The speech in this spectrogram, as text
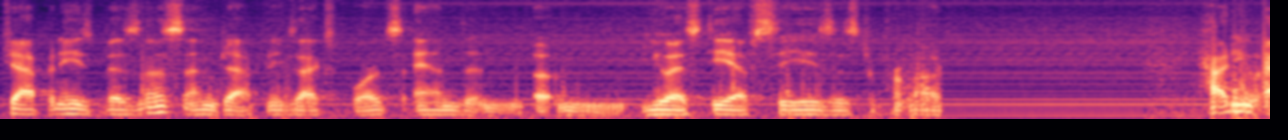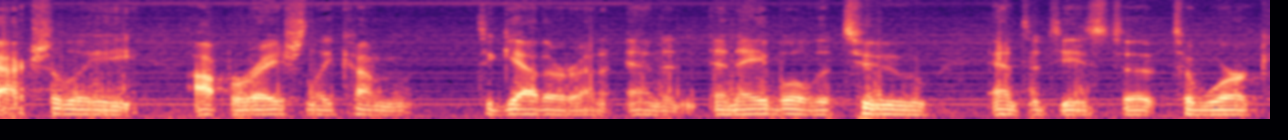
Japanese business and Japanese exports, and um, USDFC's is to promote. How do you actually operationally come together and, and enable the two entities to, to work?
